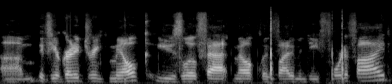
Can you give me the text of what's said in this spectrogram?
Um, if you're going to drink milk, use low fat milk with vitamin D fortified.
